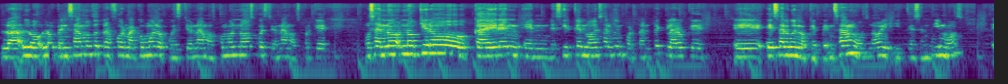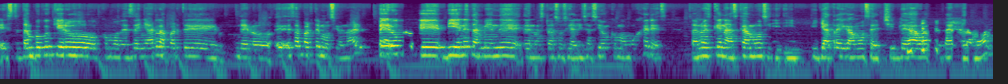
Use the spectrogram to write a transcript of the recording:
lo, lo, pensamos de otra forma? ¿Cómo lo cuestionamos? ¿Cómo nos cuestionamos? Porque, o sea, no, no quiero caer en, en decir que no es algo importante. Claro que eh, es algo en lo que pensamos, ¿no? Y, que sentimos. Este, tampoco quiero como desdeñar la parte de lo, esa parte emocional, pero creo que viene también de, nuestra socialización como mujeres. O sea, no es que nazcamos y, ya traigamos el chip de agua, el amor,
